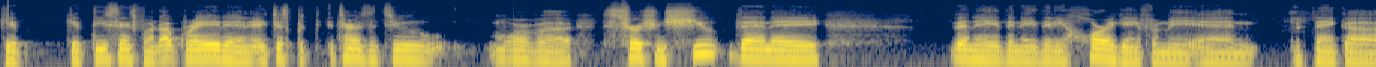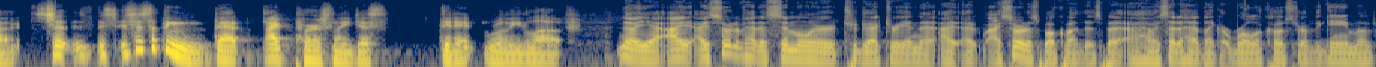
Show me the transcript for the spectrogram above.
get get these things for an upgrade, and it just it turns into more of a search and shoot than a than a than a than a horror game for me. And I think uh, it's, it's just something that I personally just didn't really love. No, yeah, I, I sort of had a similar trajectory in that I, I, I sort of spoke about this, but how I said I had like a roller coaster of the game of,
